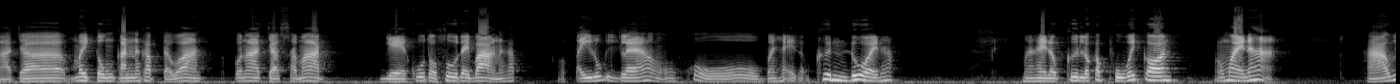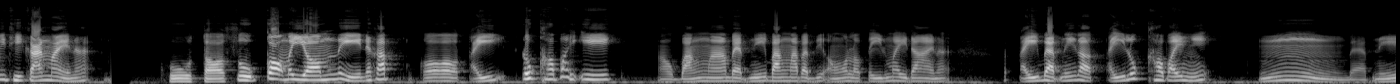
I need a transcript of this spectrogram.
อาจจะไม่ตรงกันนะครับ แต่ว่าก็น่าจะสามารถแย่คู่ต่อสู้ได้บ้างนะครับ ก็ตีลุกอีกแล้ว โอ้โห ไม่ให้เราขึ้นด้วยนะไม่ให้เราขึ้นแล้วก็ผูกไว้ก่อน เอาใหม่นะฮะ หาวิธีการใหม่นะคู่ต่อสู้ก็ไม่ยอมหนีนะครับ ก็ตีลุกเข้าไปอีก เอาบังมาแบบนี้บังมาแบบนี้อ๋อเราตีไม่ได้นะตีแบบนี้เราตีลุกเข้าไปอย่างนี้ อืม แบบนี้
